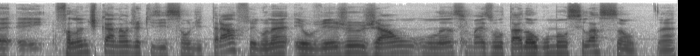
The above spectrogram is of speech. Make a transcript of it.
é, é, falando de canal de aquisição de tráfego, né? Eu vejo já um, um lance mais voltado a alguma oscilação, né?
